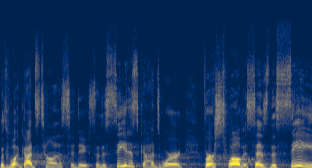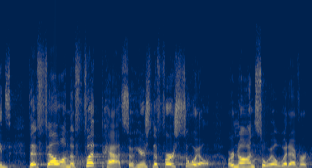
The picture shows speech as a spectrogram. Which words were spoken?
with what God's telling us to do. So the seed is God's word. Verse 12, it says, the seeds that fell on the footpath. So here's the first soil or non soil, whatever.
